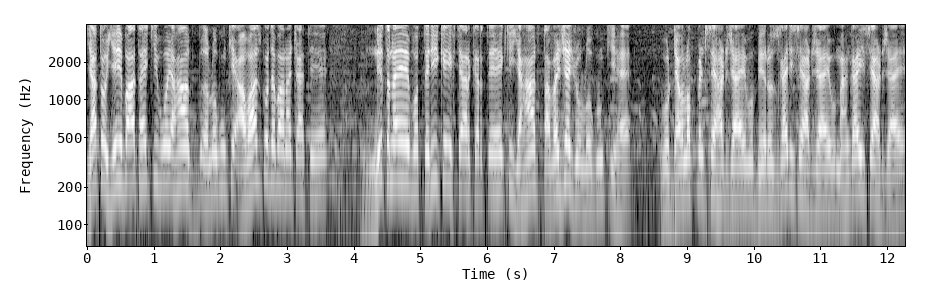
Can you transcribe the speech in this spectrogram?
या तो ये बात है कि वो यहाँ लोगों की आवाज़ को दबाना चाहते हैं। नित नए वो तरीके इख्तियार करते हैं कि यहाँ तवज्जो जो लोगों की है, वो डेवलपमेंट से हट जाए, वो बेरोज़गारी से हट जाए, वो महँगाई से हट जाए,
